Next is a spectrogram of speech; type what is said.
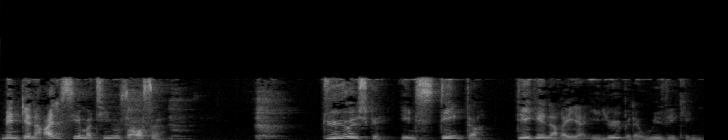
Men generelt siger Martinus også, dyriske instinkter degenererer i løbet af udviklingen.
